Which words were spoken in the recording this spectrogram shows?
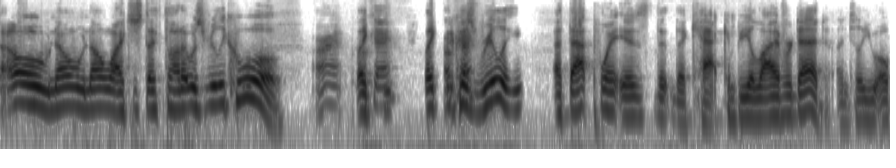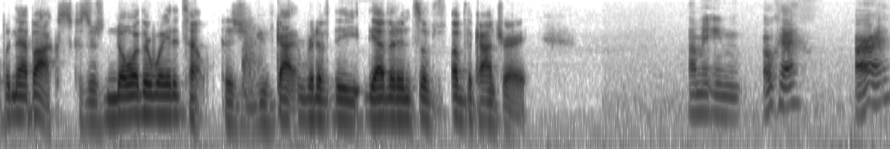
Oh no no i just i thought it was really cool All right. Like, okay. Like Okay. because really at that point is that the cat can be alive or dead until you open that box because there's no other way to tell because you've gotten rid of the the evidence of of the contrary. I mean, okay. All right.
